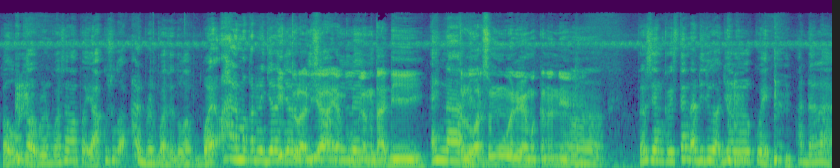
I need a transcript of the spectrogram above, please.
kau kalau bulan puasa apa? Ya aku suka ah bulan puasa tuh apa? Banyak ah makanan jalan-jalan Itulah bisa dia yang aku bilang gitu. tadi. Enak. Keluar ya. semua dia makanannya. Hmm. Terus yang Kristen ada juga jual kue, ada lah.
